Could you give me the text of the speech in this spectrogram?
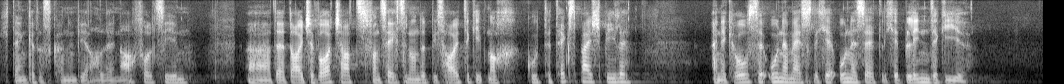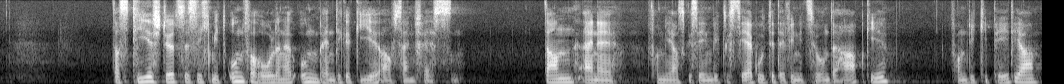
Ich denke, das können wir alle nachvollziehen. Äh, der deutsche Wortschatz von 1600 bis heute gibt noch gute Textbeispiele. Eine große, unermessliche, unersättliche, blinde Gier. Das Tier stürzte sich mit unverhohlener, unbändiger Gier auf sein Fressen. Dann eine von mir aus gesehen wirklich sehr gute Definition der Habgier von Wikipedia.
